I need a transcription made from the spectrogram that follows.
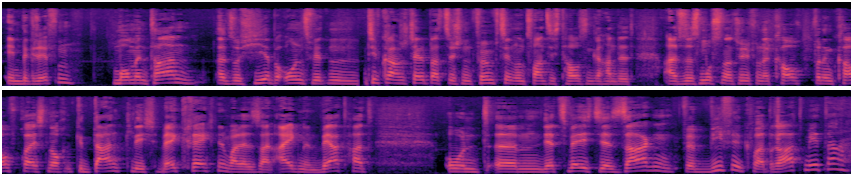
inbegriffen. Momentan, also hier bei uns wird ein Tiefgaragenstellplatz zwischen 15.000 und 20.000 gehandelt. Also das muss natürlich von, der Kauf, von dem Kaufpreis noch gedanklich wegrechnen, weil er seinen eigenen Wert hat. Und ähm, jetzt werde ich dir sagen, für wie viel Quadratmeter.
